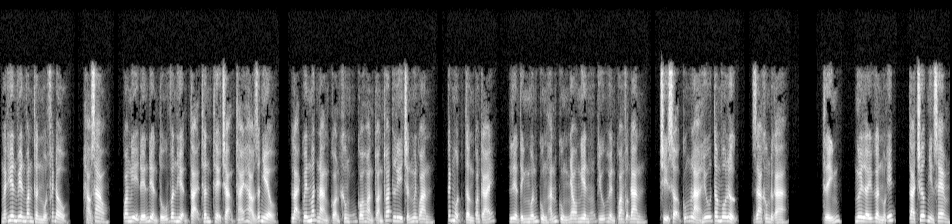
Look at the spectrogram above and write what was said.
Ngạch hiên viên văn thần một phách đầu, hảo sao, quan nghĩ đến Điền Tú Vân hiện tại thân thể trạng thái hảo rất nhiều, lại quên mất nàng còn không có hoàn toàn thoát ly chấn nguyên quan, cách một tầng quan cái, liền tính muốn cùng hắn cùng nhau nghiên cứu huyền quang phượng đan, chỉ sợ cũng là hữu tâm vô lực, ra không được a. Tính, ngươi lấy gần một ít, ta trước nhìn xem.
